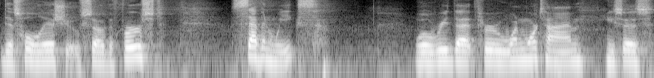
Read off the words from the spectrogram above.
this whole issue. So the first seven weeks, we'll read that through one more time. He says,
